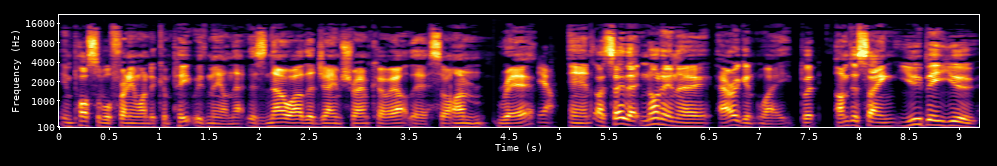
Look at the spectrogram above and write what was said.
impossible for anyone to compete with me on that. There's no other James Schramko out there. So I'm rare. Yeah. And I say that not in a arrogant way, but I'm just saying you be you.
